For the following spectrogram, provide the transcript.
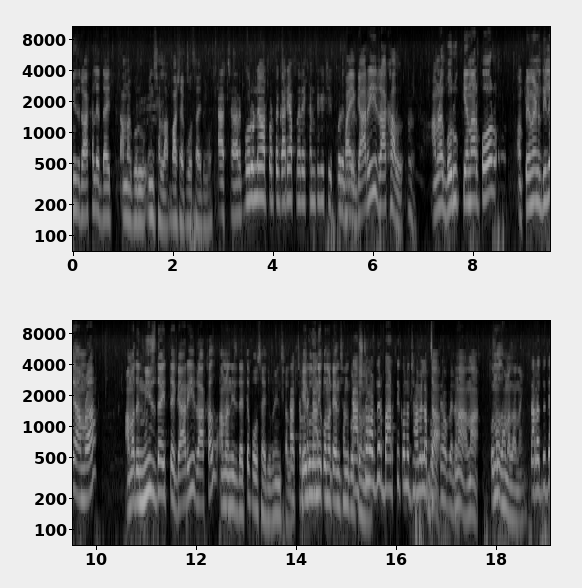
নিজ রাখালের দায়িত্বে আমরা গরু ইনশাল্লাহ বাসায় পৌঁছায় দেবো। আচ্ছা আর গরু নেওয়ার পর তো গাড়ি আপনার এখান থেকে ঠিক করে ভাই গাড়ি রাখাল। আমরা গরু কেনার পর পেমেন্ট দিলে আমরা আমাদের নিজ দায়িত্বে গাড়ি রাখাল আমরা নিজ দায়িত্বে পৌঁছায় দেবো ইনশাল্লাহ। আচ্ছা, মানে এগুলো নিয়ে কোনো টেনশন করতে হবে কাস্টমারদের বাড়তি কোনো ঝামেলা পড়তে হবে না। না না কোনো ঝামেলা নাই। তারা যদি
